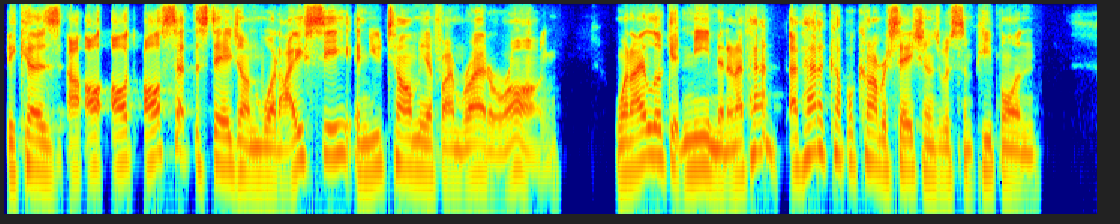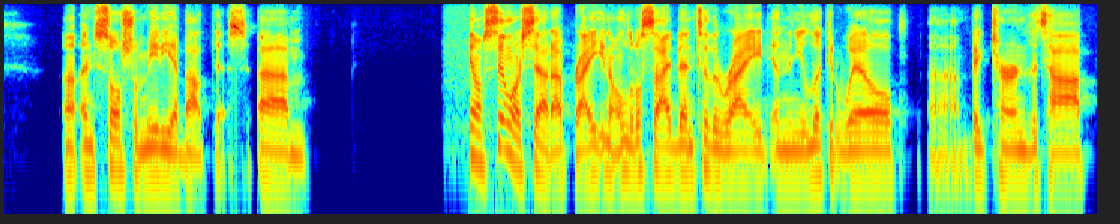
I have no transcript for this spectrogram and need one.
because uh, I'll, I'll, I'll set the stage on what I see, and you tell me if I'm right or wrong. When I look at Niemann, and I've had I've had a couple conversations with some people in uh, in social media about this. Um, you know, similar setup, right? You know, a little side bend to the right, and then you look at Will, uh, big turn to the top.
